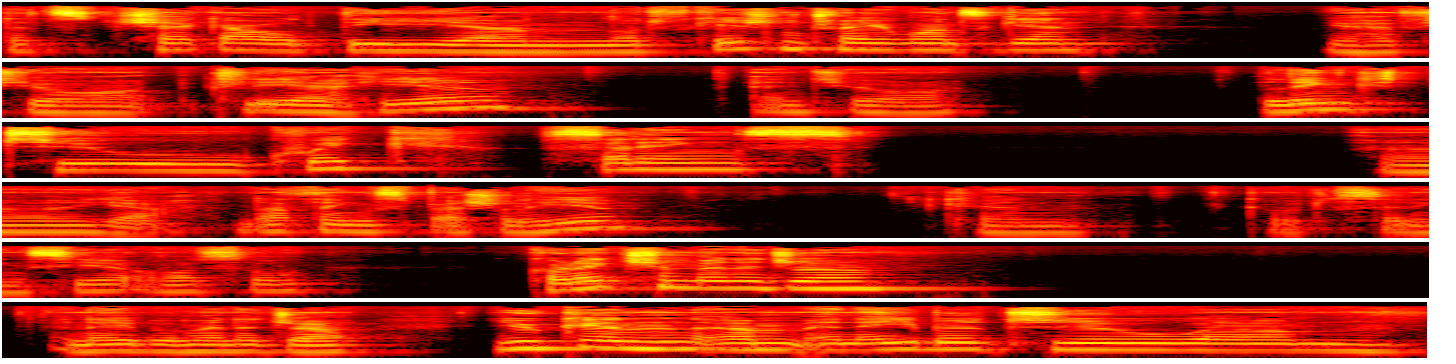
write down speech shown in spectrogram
Let's check out the um, notification tray once again. You have your clear here and your link to quick settings uh, yeah, nothing special here. Can go to settings here also. Connection manager, enable manager. You can um, enable to um,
